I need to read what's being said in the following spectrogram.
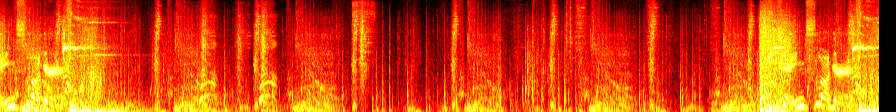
Chain Slugger! Chain Slugger!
